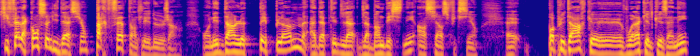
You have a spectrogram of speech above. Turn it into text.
qui fait la consolidation parfaite entre les deux genres. On est dans le péplum adapté de la, de la bande dessinée en science-fiction. Euh, pas plus tard que, voilà quelques années,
